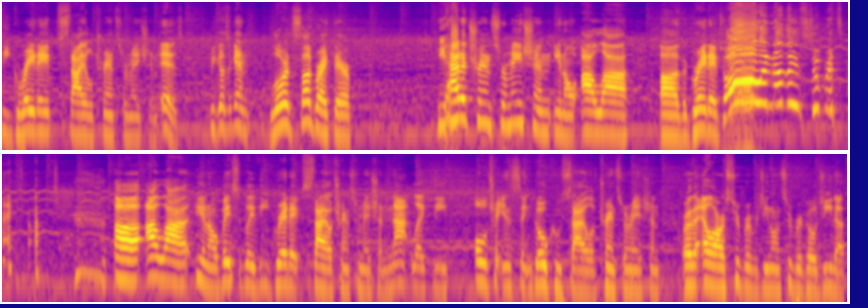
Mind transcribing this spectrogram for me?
the Great Ape style transformation is. Because again, Lord Slug right there, he had a transformation, you know, a la uh, the Great Apes. Oh, another super attack uh, a la, you know, basically the Great Ape style transformation, not like the Ultra Instinct Goku style of transformation or the LR Super Vegeta and Super Gogeta.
